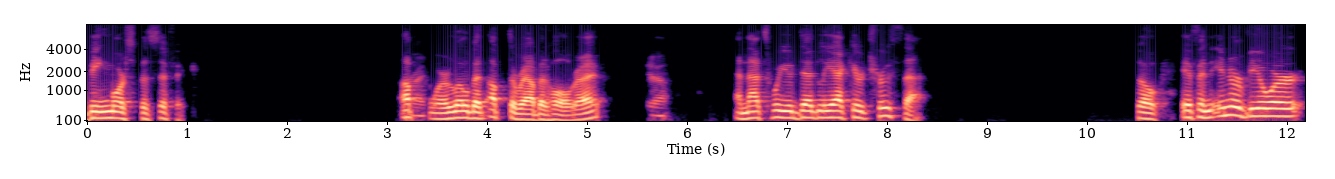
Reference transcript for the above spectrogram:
Being more specific. Up, Right. we're a little bit up the rabbit hole, right? Yeah. And that's where you deadly accurate truth that. So if an interviewer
